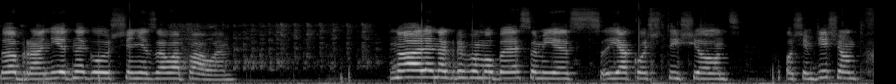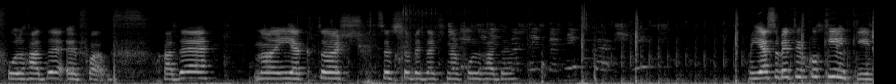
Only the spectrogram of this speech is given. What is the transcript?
Dobra, ani jednego już się nie załapałem. No ale nagrywam OBS-em jest jakoś 1080 Full HD, e, HD. No i jak ktoś chce sobie dać na Full HD. Ja sobie tylko kilki.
